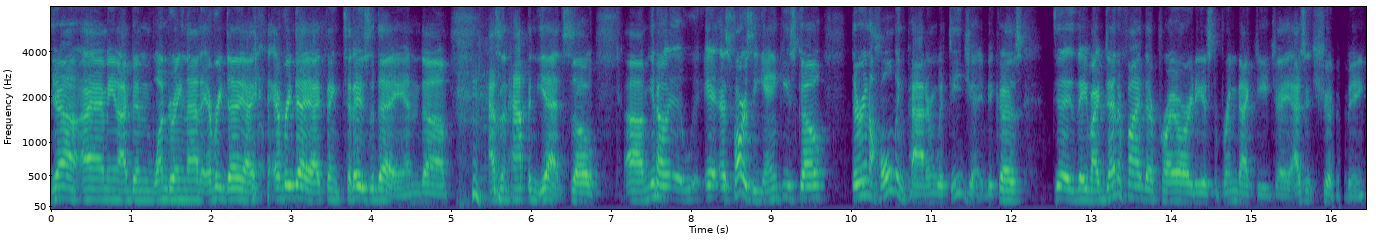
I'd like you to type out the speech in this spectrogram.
Yeah, I mean, I've been wondering that every day. I every day I think today's the day, and uh, hasn't happened yet. So, um, you know, it, it, as far as the Yankees go, they're in a holding pattern with DJ because they've identified their priority is to bring back DJ, as it should be.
